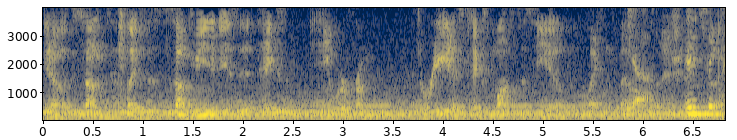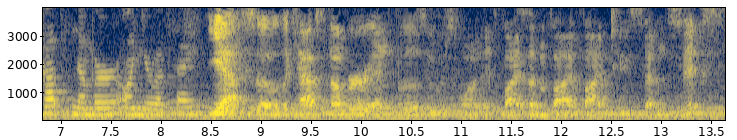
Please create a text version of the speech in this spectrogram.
you know some places, some communities, it takes anywhere from three to six months to see a licensed mental Yeah. clinician. Is the CAPS number on your website? Yeah. So the CAPS number, and for those who just want it, it's five seven five five two seven six.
